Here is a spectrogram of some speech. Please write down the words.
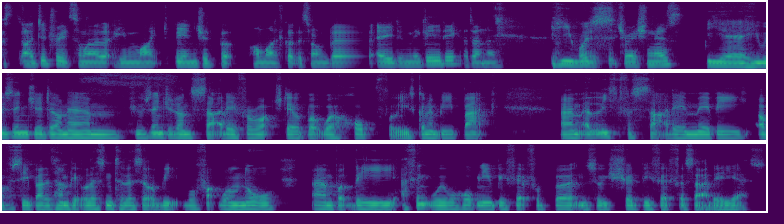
I, I did read somewhere that he might be injured, but I might have got this wrong. But Aiden McGeady, I don't know. He what was his situation is. Yeah, he was injured on um he was injured on Saturday for Rochdale, but we're hopeful he's going to be back um, at least for Saturday. Maybe obviously by the time people listen to this, it'll be we'll we'll know. Um, but the I think we were hoping he'd be fit for Burton, so he should be fit for Saturday. Yes.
